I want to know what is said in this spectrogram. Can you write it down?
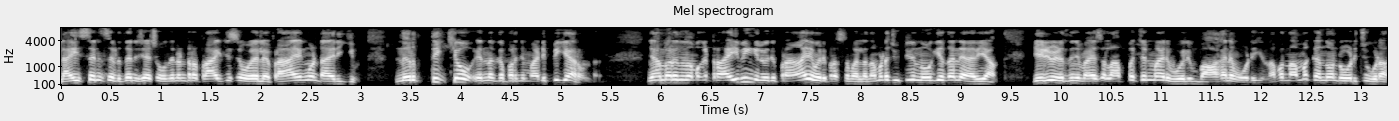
ലൈസൻസ് എടുത്തതിന് ശേഷം ഒന്ന് രണ്ടര പ്രാക്ടീസ് പോയല്ലേ പ്രായം കൊണ്ടായിരിക്കും. നിർത്തിക്കോ എന്നൊക്കെ പറഞ്ഞ് മടിപ്പിക്കാറുണ്ട്. ഞാൻ പറയുന്നത് നമുക്ക് ഡ്രൈവിംഗിൽ ഒരു പ്രായം ഒരു പ്രശ്നമല്ല. നമ്മുടെ ചുറ്റിനും നോക്കിയാൽ തന്നെ അറിയാം. എഴുപത് എഴുപത്തഞ്ച് വയസ്സുള്ള അപ്പച്ചന്മാർ പോലും വാഹനം ഓടിക്കുന്നു. അപ്പൊ നമുക്ക് എന്തുകൊണ്ട് ഓടിച്ചുകൂടാ?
